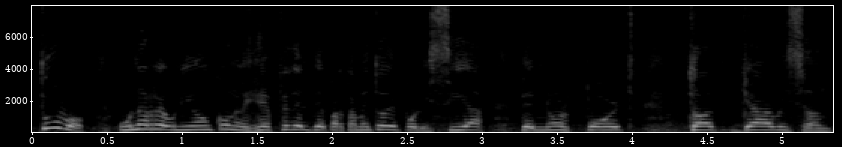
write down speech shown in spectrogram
sostuvo una reunión con el jefe del Departamento de Policía de Northport, Todd Garrison.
